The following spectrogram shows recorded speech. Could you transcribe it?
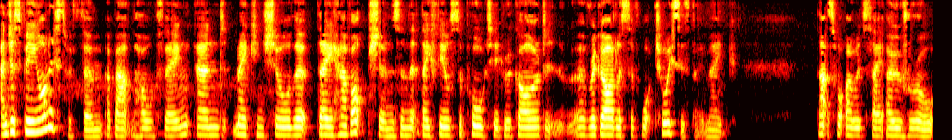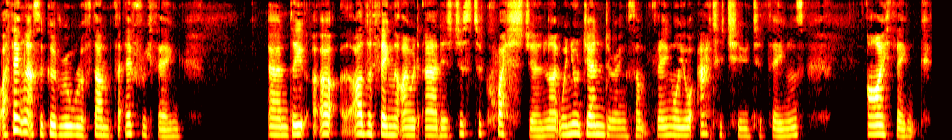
and just being honest with them about the whole thing and making sure that they have options and that they feel supported regard, uh, regardless of what choices they make. That's what I would say overall. I think that's a good rule of thumb for everything. And the uh, other thing that I would add is just to question, like when you're gendering something or your attitude to things, I think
